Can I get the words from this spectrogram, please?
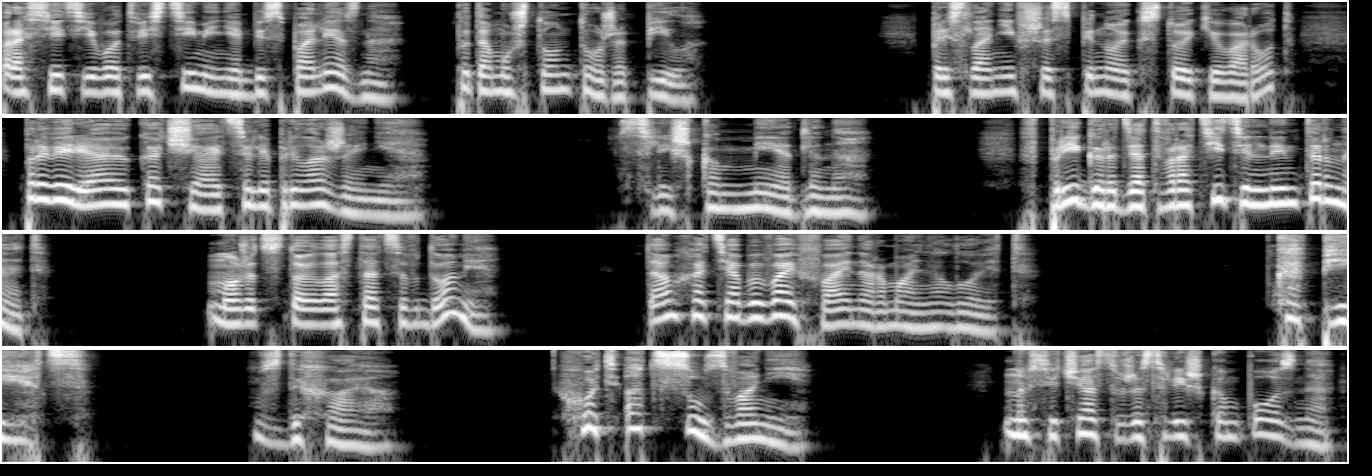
Просить его отвезти меня бесполезно, потому что он тоже пил. Прислонившись спиной к стойке ворот, проверяю, качается ли приложение. Слишком медленно. В пригороде отвратительный интернет. Может, стоило остаться в доме? Там хотя бы Wi-Fi нормально ловит. Капец. Вздыхаю. Хоть отцу звони. Но сейчас уже слишком поздно,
